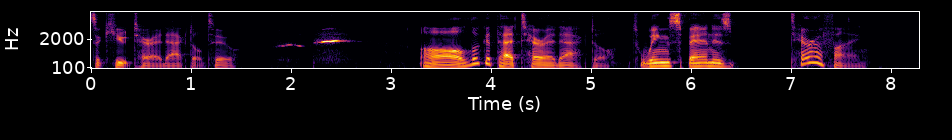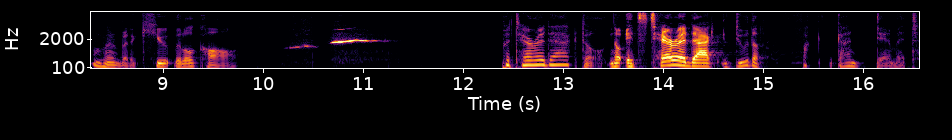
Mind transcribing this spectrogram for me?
It's a cute pterodactyl, too. Oh, look at that pterodactyl. Its wingspan is terrifying, but a cute little call. Pterodactyl. No, it's pterodactyl. Do the fuck. God damn it.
